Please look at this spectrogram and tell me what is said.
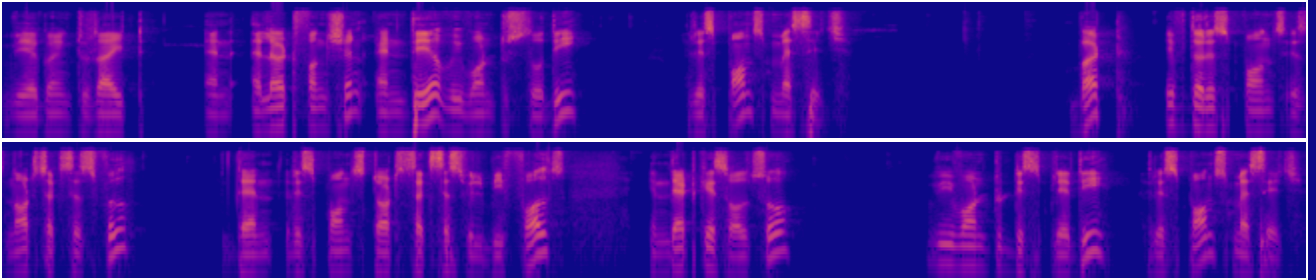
we are going to write an alert function. And there we want to show the response message but if the response is not successful then response.success will be false. In that case also we want to display the response message.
